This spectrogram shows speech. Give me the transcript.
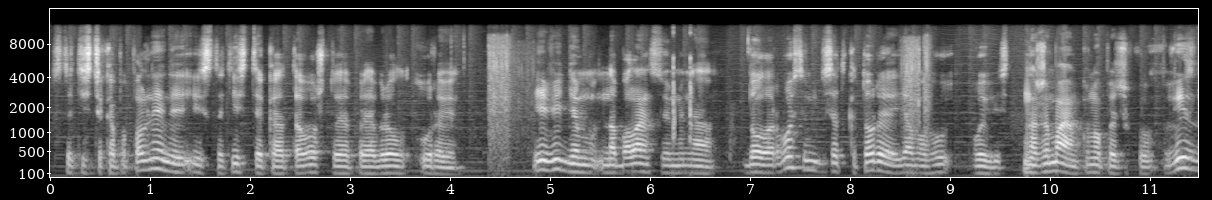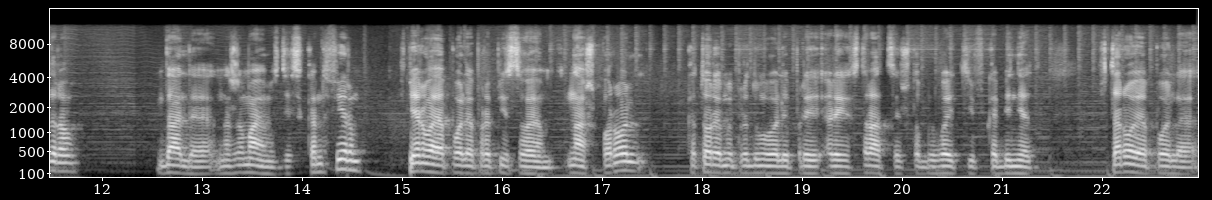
Статистика пополнения и статистика того, что я приобрел уровень. И видим на балансе у меня доллар 80, которые я могу вывести. Нажимаем кнопочку Withdraw. Далее нажимаем здесь Confirm. В первое поле прописываем наш пароль который мы придумывали при регистрации, чтобы войти в кабинет. Второе поле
